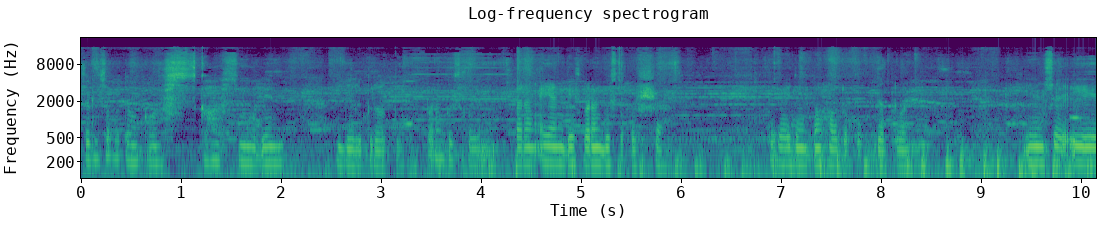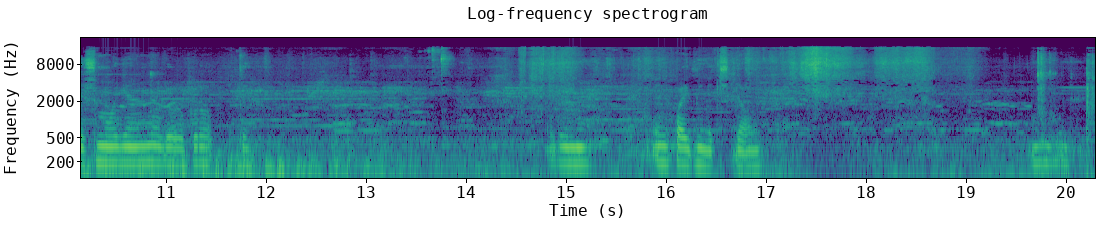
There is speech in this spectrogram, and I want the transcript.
So gusto ko itong cos, Cosmovin Del Grote. Parang gusto ko yun. Parang ayan guys, parang gusto ko siya. Pero I don't know how to cook that one. Yan siya is Moyen Del Grote. I don't know. In 5 minutes down. Mm. In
